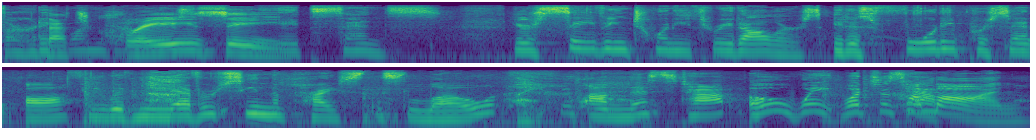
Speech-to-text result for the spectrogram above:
$31. That's crazy. cents. You're saving $23. It is 40% off. You have never seen the price this low on this top. Oh, wait, what just Come happened? on.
